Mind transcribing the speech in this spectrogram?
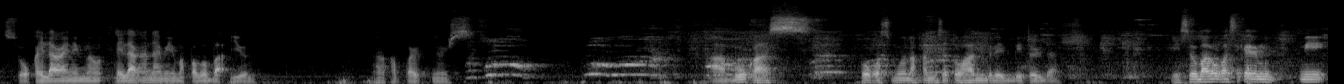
So kailangan namin, kailangan namin mapababa yun mga ka-partners. Ah, bukas, focus muna kami sa 200 meter dash. Okay, so bago kasi kami mag, mi-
